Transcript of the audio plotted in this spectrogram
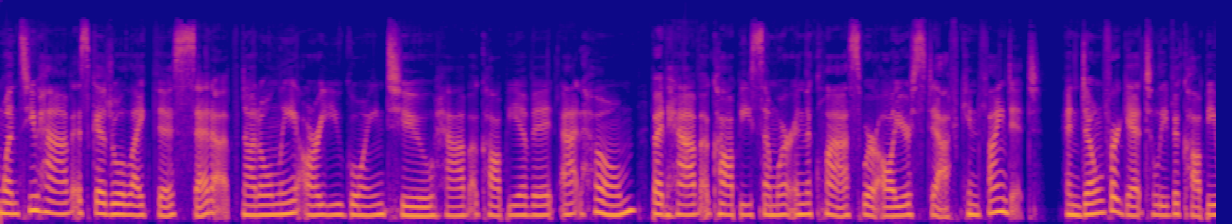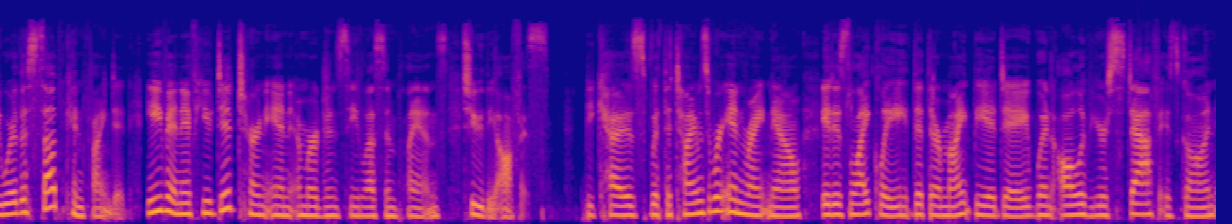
Once you have a schedule like this set up, not only are you going to have a copy of it at home, but have a copy somewhere in the class where all your staff can find it. And don't forget to leave a copy where the sub can find it, even if you did turn in emergency lesson plans to the office because with the times we're in right now, it is likely that there might be a day when all of your staff is gone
